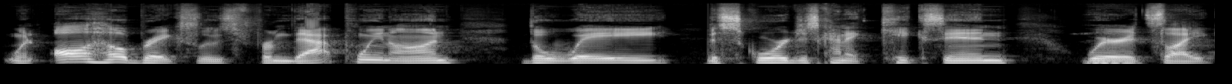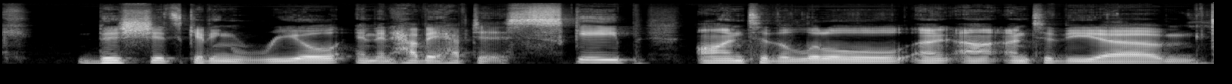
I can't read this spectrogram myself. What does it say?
When all hell breaks loose, from that point on, the way the score just kind of kicks in, where it's like this shit's getting real, and then how they have to escape onto the little uh, uh, onto the um,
